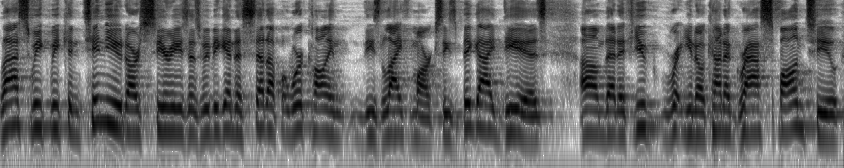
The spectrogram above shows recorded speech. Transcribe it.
Last week, we continued our series as we began to set up what we're calling these life marks, these big ideas um, that if you, you know, kind of grasp onto,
